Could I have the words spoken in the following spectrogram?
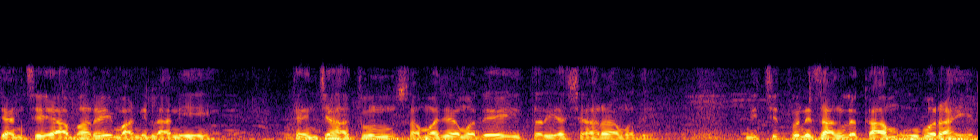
त्यांचे आभारही मानेल आणि त्यांच्या हातून समाजामध्ये इतर या शहरामध्ये निश्चितपणे चांगलं काम उभं राहील.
